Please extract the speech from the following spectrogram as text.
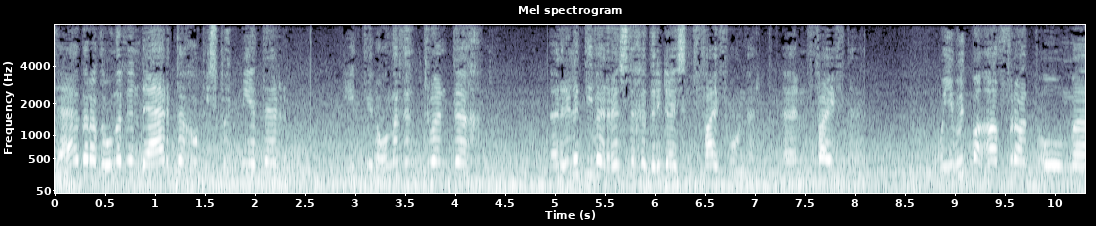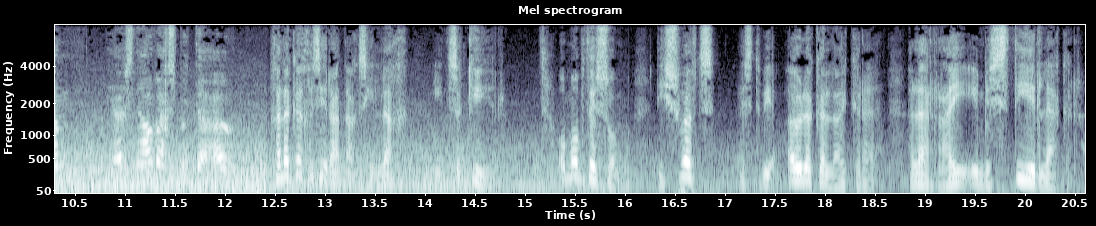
derde rad 130 op die spoedmeter en teen 120 'n relatiewe rustige 3500 in vyfde. Maar jy moet maar afrat om um, jou snelwegspoed te hou. Gelukkig is die rataksie lig en sekuur. Om op te som, die Swifts is twee oulike luikere. Hulle ry en bestuur lekker.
